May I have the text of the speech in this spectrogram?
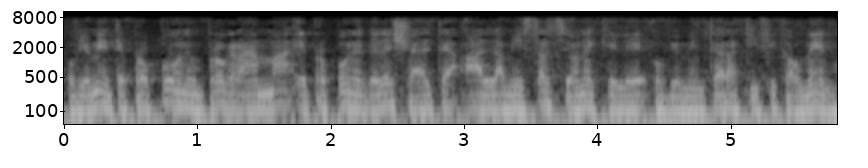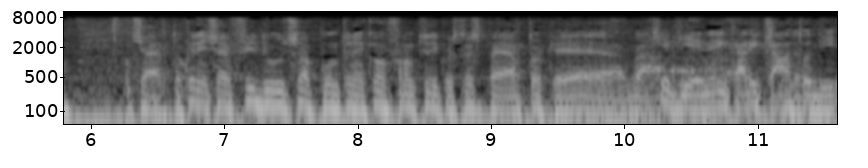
ovviamente propone un programma e propone delle scelte all'amministrazione che le ovviamente ratifica o meno. Certo, quindi c'è fiducia appunto nei confronti di questo esperto che, va, che viene incaricato di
